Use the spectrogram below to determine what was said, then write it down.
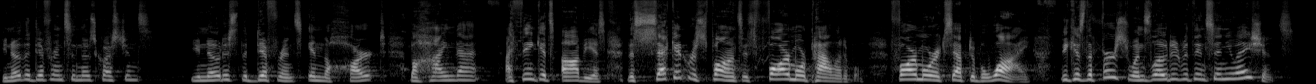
You know the difference in those questions? You notice the difference in the heart behind that? I think it's obvious. The second response is far more palatable, far more acceptable. Why? Because the first one's loaded with insinuations.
